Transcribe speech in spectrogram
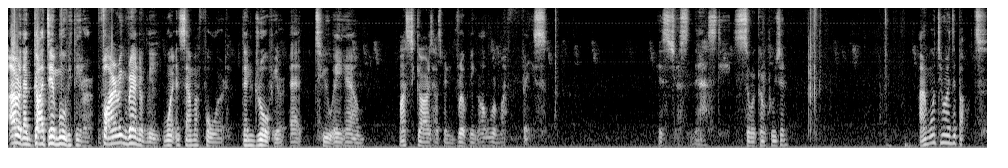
out of that goddamn movie theater. Firing randomly, went inside my Ford, then drove here at 2 a.m. My scars has been rubbing over my face. It's just nasty. So in conclusion, I'm going to rant about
